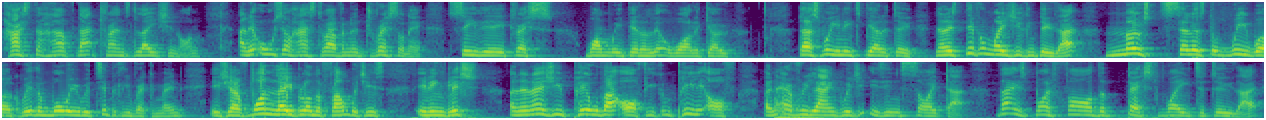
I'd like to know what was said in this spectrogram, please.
has to have that translation on and it also has to have an address on it. See the address one we did a little while ago. That's what you need to be able to do. Now, there's different ways you can do that. Most sellers that we work with, and what we would typically recommend, is you have one label on the front, which is in English, and then as you peel that off, you can peel it off, and every language is inside that. That is by far the best way to do that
